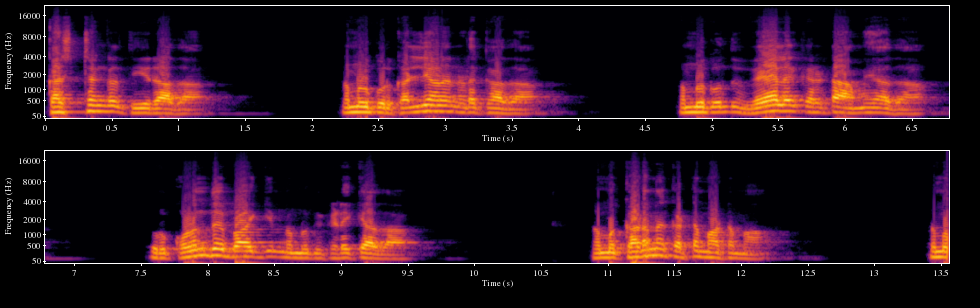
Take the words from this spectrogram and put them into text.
கஷ்டங்கள் தீராதா? நம்மளுக்கு ஒரு கல்யாணம் நடக்காதா? நம்மளுக்கு வந்து வேலை கரெக்டாக அமையாதா? ஒரு குழந்தை பாக்கியம் நம்மளுக்கு கிடைக்காதா? நம்ம கடனை கட்ட மாட்டோமா? நம்ம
